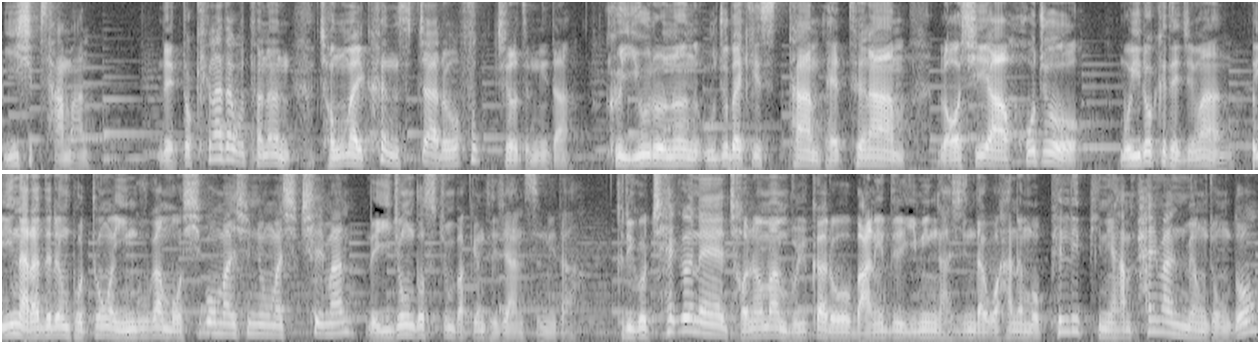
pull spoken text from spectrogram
24만. 네, 또 캐나다부터는 정말 큰 숫자로 훅 줄어듭니다. 그 이후로는 우즈베키스탄, 베트남, 러시아, 호주 뭐 이렇게 되지만 이 나라들은 보통 인구가 뭐 15만, 16만, 17만 네, 이 정도 수준밖에 되지 않습니다. 그리고 최근에 저렴한 물가로 많이들 이민 가신다고 하는 뭐 필리핀이 한 8만 명 정도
